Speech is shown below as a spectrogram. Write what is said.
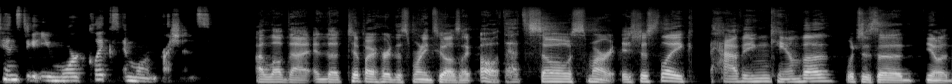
tends to get you more clicks and more impressions I love that. And the tip I heard this morning too, I was like, oh, that's so smart. It's just like having Canva, which is a, you know,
